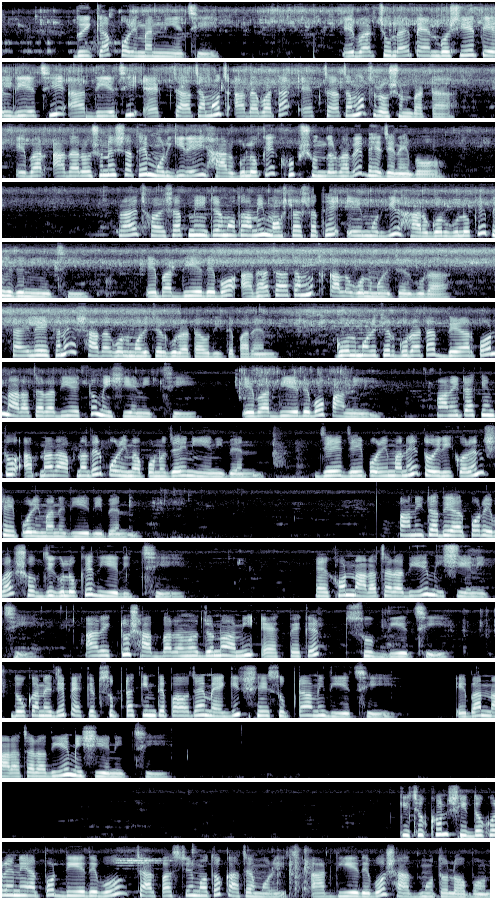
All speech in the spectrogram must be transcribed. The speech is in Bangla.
দুই কাপ পরিমাণ নিয়েছি। এবার চুলায় প্যান বসিয়ে তেল দিয়েছি আর দিয়েছি এক চা চামচ আদা বাটা, এক চা চামচ রসুন বাটা। এবার আদা রসুনের সাথে মুরগির এই হাড়গুলোকে খুব সুন্দরভাবে ভেজে নেব। প্রায় ছয় সাত মিনিটের মতো আমি মশলার সাথে এই মুরগির হাড়গোড়গুলোকে ভেজে নিয়েছি। এবার দিয়ে দেব আধা চা চামচ কালো গোলমরিচের গুঁড়া। চাইলে এখানে সাদা গোলমরিচের গুঁড়াটাও দিতে পারেন। গোলমরিচের গুঁড়াটা দেওয়ার পর নাড়াচাড়া দিয়ে একটু মিশিয়ে নিচ্ছি। এবার দিয়ে দেব পানি। পানিটা কিন্তু আপনারা আপনাদের পরিমাপ অনুযায়ী নিয়ে নেবেন। যে যেই পরিমাণে তৈরি করেন সেই পরিমাণে দিয়ে দিবেন। পানিটা দেওয়ার পর এবার সবজিগুলোকে দিয়ে দিচ্ছি। এখন নাড়াচাড়া দিয়ে মিশিয়ে নিচ্ছি। আর একটু স্বাদ বাড়ানোর জন্য আমি এক প্যাকেট স্যুপ দিয়েছি। দোকানে যে প্যাকেট স্যুপটা কিনতে পাওয়া যায় ম্যাগির, সেই স্যুপটা আমি দিয়েছি। এবার নাড়াচাড়া দিয়ে মিশিয়ে নিচ্ছি। কিছুক্ষণ সিদ্ধ করে নেওয়ার পর দিয়ে দেব চার পাঁচটির মতো কাঁচামরিচ আর দিয়ে দেব স্বাদ মতো লবণ।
